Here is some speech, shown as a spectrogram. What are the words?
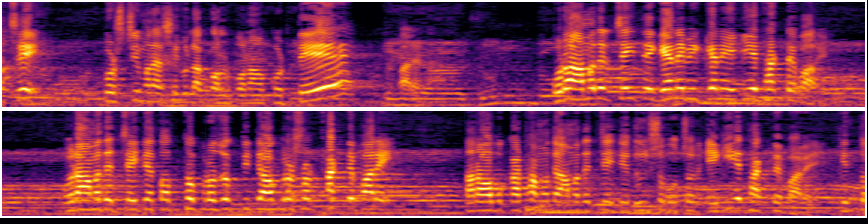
আছে, পশ্চিমারা সেগুলো কল্পনাও করতে পারে না। ওরা আমাদের চাইতে জ্ঞানে বিজ্ঞানে এগিয়ে থাকতে পারে। ওরা আমাদের চাইতে তথ্য প্রযুক্তিতে অগ্রসর থাকতে পারে। তারা অবকাঠামোতে আমাদের চাইতে দুইশো বছর এগিয়ে থাকতে পারে কিন্তু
